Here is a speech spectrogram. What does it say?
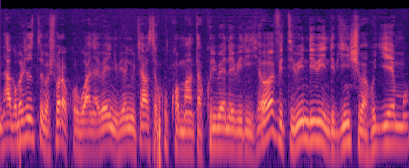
ntabwo abajezuite bashobora kurwanya bene ibyo ngibyo cyangwa se gukomanta kuri bene biriya. Baba bafite ibindi bindi byinshi bahugiyemo.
